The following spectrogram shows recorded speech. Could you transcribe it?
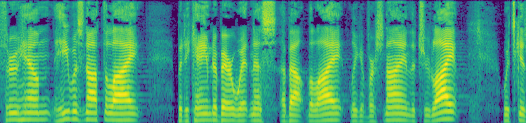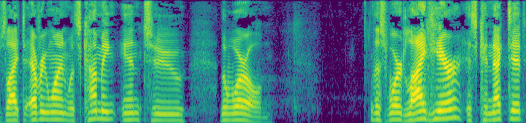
through him. He was not the light, but he came to bear witness about the light. Look at verse 9 the true light, which gives light to everyone, was coming into the world. This word light here is connected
